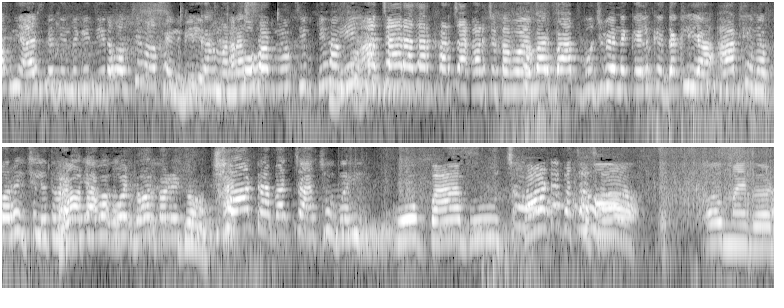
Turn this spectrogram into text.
अखनी आइस के ज़िंदगी जी रहल छै न अखन भी। की तोहर नसीब केहन दिन छौ? में चार हज़ार खर्चा करे छै तब हमर बाप बुझबे नहीं कैलकै देखलिए आठे में पढ़ै छलै रात बियाह बोझ घर करे जो छटा बच्चा छौ बहिन। ओ बाबू छटा बच्चा छ? ओ माय गॉड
